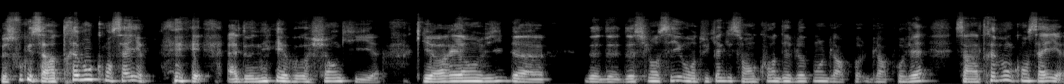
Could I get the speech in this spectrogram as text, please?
Mais Je trouve que c'est un très bon conseil à donner aux gens qui, qui auraient envie de, de, de, de se lancer ou en tout cas qui sont en cours de développement de leur, de leur projet. C'est un très bon conseil.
